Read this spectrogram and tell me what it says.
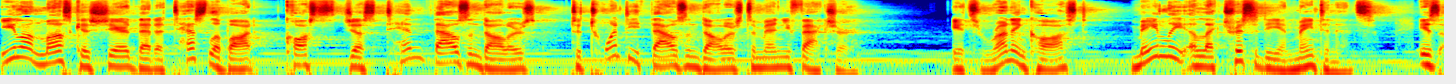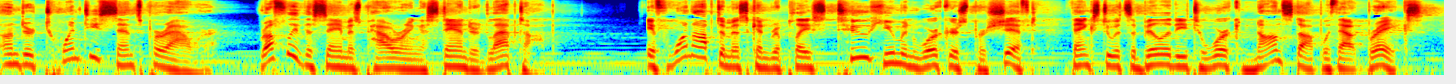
Elon Musk has shared that a Tesla bot costs just $10,000 to $20,000 to manufacture. Its running cost, mainly electricity and maintenance, is under 20 cents per hour, roughly the same as powering a standard laptop. If one Optimus can replace two human workers per shift thanks to its ability to work nonstop without breaks,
